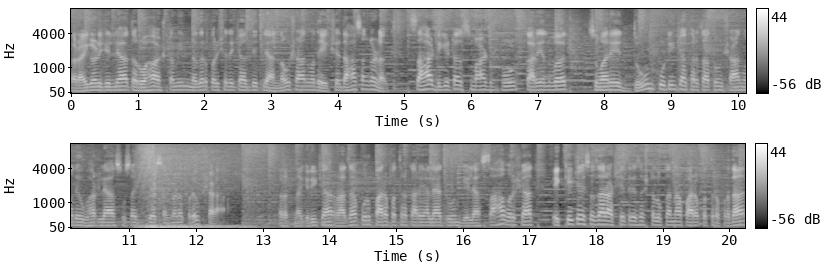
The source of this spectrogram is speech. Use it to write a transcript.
रायगड जिल्ह्यात रोहा अष्टमी नगर परिषदेच्या हद्दीतल्या नऊ शाळांमध्ये एकशे दहा संगणक सहा डिजिटल स्मार्ट बोर्ड कार्यान्वत सुमारे दोन कोटींच्या खर्चातून शाळांमध्ये उभारल्या सुसज्ज संगणक प्रयोगशाळा. रत्नागिरीच्या राजापूर पारपत्र कार्यालयातून गेल्या सहा वर्षात एक्केचाळीस हजार आठशे त्रेसष्ट लोकांना पारपत्र प्रदान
